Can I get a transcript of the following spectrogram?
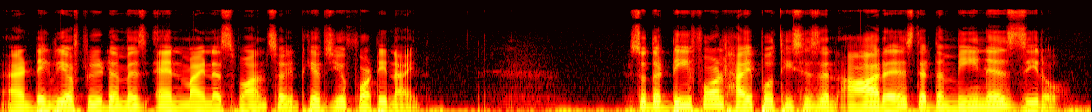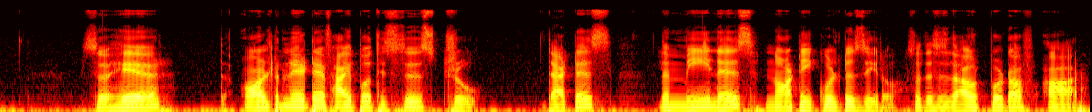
and degree of freedom is n minus 1 so it gives you 49 so the default hypothesis in R is that the mean is 0 so here the alternative hypothesis is true. That is the mean is not equal to 0 so this is the output of R.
